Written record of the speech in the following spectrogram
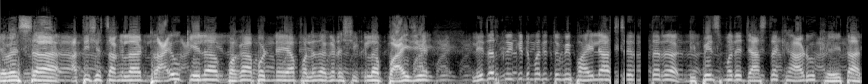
यावेळेस अतिशय चांगला ड्राईव्ह केलं. बघा आपण या फलंदाकडे शिकलं पाहिजे. लेदर क्रिकेटमध्ये तुम्ही पाहिलं असेल तर डिफेन्समध्ये जास्त खेळाडू खेळतात.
